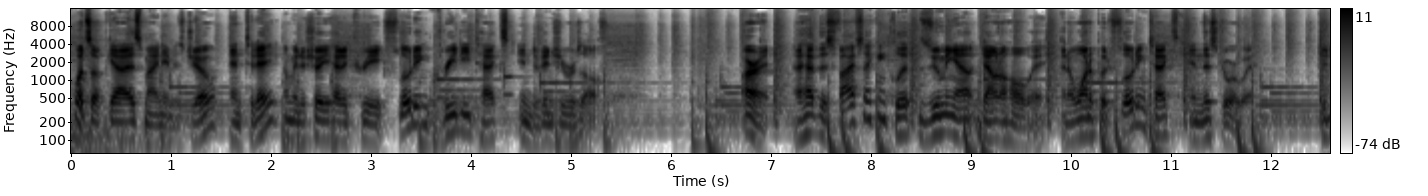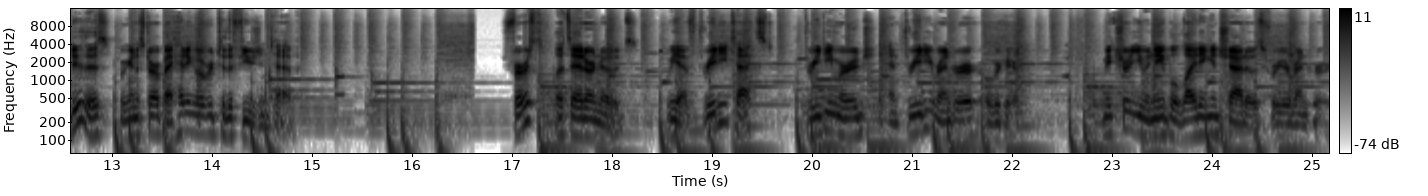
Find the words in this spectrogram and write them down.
What's up guys, my name is Joe, and today I'm going to show you how to create floating 3D text in DaVinci Resolve. Alright, I have this 5 second clip zooming out down a hallway, and I want to put floating text in this doorway. To do this, we're going to start by heading over to the Fusion tab. First, let's add our nodes. We have 3D text, 3D merge, and 3D renderer over here. Make sure you enable lighting and shadows for your renderer.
